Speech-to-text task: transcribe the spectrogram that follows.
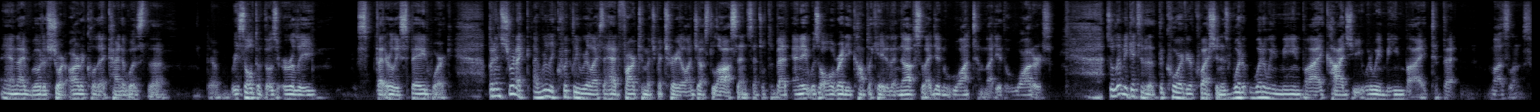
And I wrote a short article that kind of was the, the result of those early that early spade work. But in short, I, I, really quickly realized I had far too much material on just Lhasa and central Tibet, and it was already complicated enough, so I didn't want to muddy the waters. So let me get to the, the core of your question is what, what do we mean by Khache? What do we mean by Tibetan Muslims?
